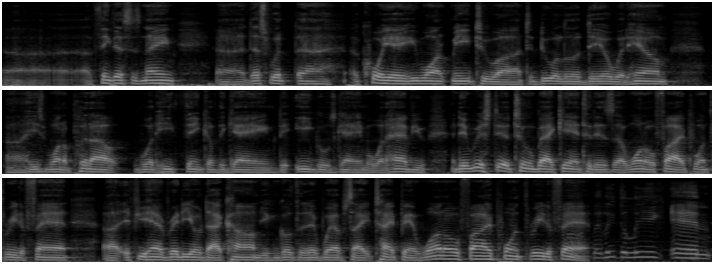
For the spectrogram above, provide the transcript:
Uh, I think that's his name. Uh, that's what uh, Okoye he wanted me to to do a little deal with him. he's want to put out what he think of the game, the Eagles game, or what have you. And then we're still tuned back into this 105.3 The Fan. if you have radio.com, you can go to their website, type in 105.3 The Fan. They lead the league in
